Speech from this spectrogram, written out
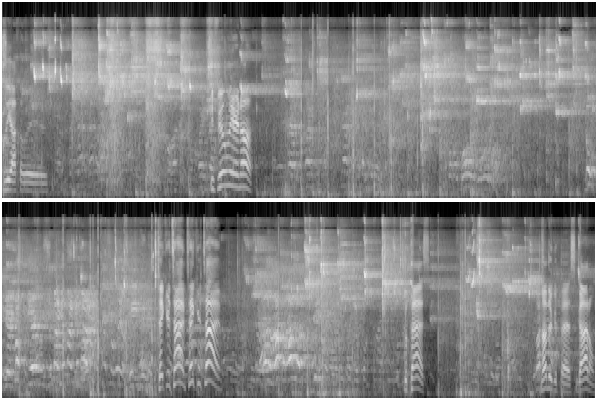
Ziyakale. You feel me or not? Take your time, take your time. Good pass. Another good pass. Got him.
